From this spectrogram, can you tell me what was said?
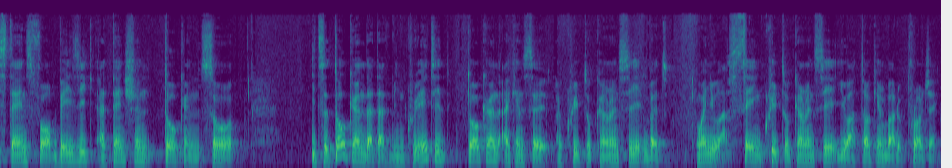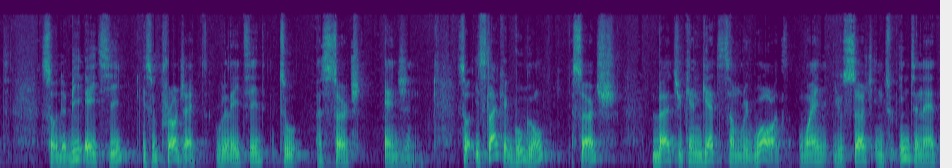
stands for Basic Attention Token. So it's a token that have been created. Token, I can say a cryptocurrency, but when you are saying cryptocurrency, you are talking about a project. So the BAT is a project related to a search engine. So it's like a Google search, but you can get some rewards when you search into internet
